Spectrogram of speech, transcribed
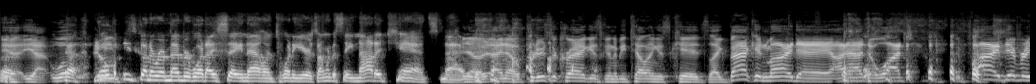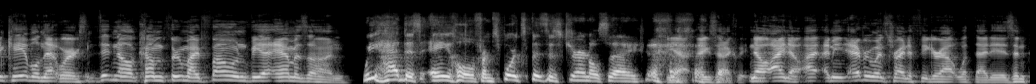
yeah, yeah. Well, yeah. nobody's going to remember what I say now in 20 years. I'm going to say not a chance, Matt. You know, I know. Producer Craig is going to be telling his kids, like, back in my day, I had to watch five different cable networks. It didn't all come through my phone via Amazon. We had this a hole from Sports Business Journal say. yeah, exactly. No, I know. I, I, mean, everyone's trying to figure out what that is, and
